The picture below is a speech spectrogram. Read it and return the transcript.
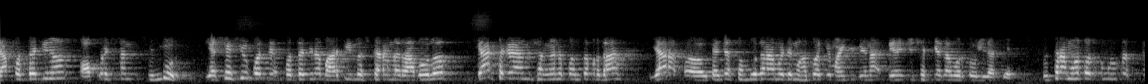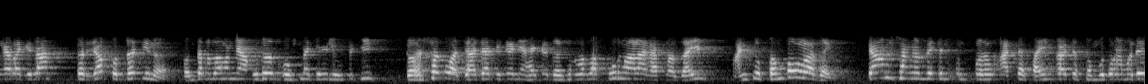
ज्या पद्धतीनं ऑपरेशन सिंधूर यशस्वी पद्धतीनं भारतीय लष्करानं राबवलं त्या सगळ्या अनुषंगानं पंतप्रधान या त्यांच्या संबोधनामध्ये महत्वाची माहिती देण्याची शक्यता वर्तवली जाते. दुसरा महत्त्वाचा मुद्दा सांगायला गेला तर ज्या पद्धतीनं पंतप्रधानांनी अगोदरच घोषणा केलेली होती की दहशतवाद ज्या ज्या ठिकाणी आहे त्या दहशतवादाला पूर्ण आळा घातला जाईल आणि तो संपवला जाईल. त्या अनुषंगाने देखील आजच्या सायंकाळच्या संबोधनामध्ये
